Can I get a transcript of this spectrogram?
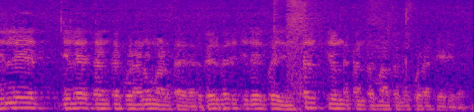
ಜಿಲ್ಲೆ ಜಿಲ್ಲೆಯಾದ್ಯಂತ ಕೂಡ ಮಾಡ್ತಾ ಇದ್ದಾರೆ. ಬೇರೆ ಬೇರೆ ಜಿಲ್ಲೆಯಲ್ಲಿ ಕೂಡ ವಿಸ್ತರಿಸ್ತೀವಿ ಮಾತನ್ನು ಕೂಡ ಹೇಳಿದ್ದಾರೆ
